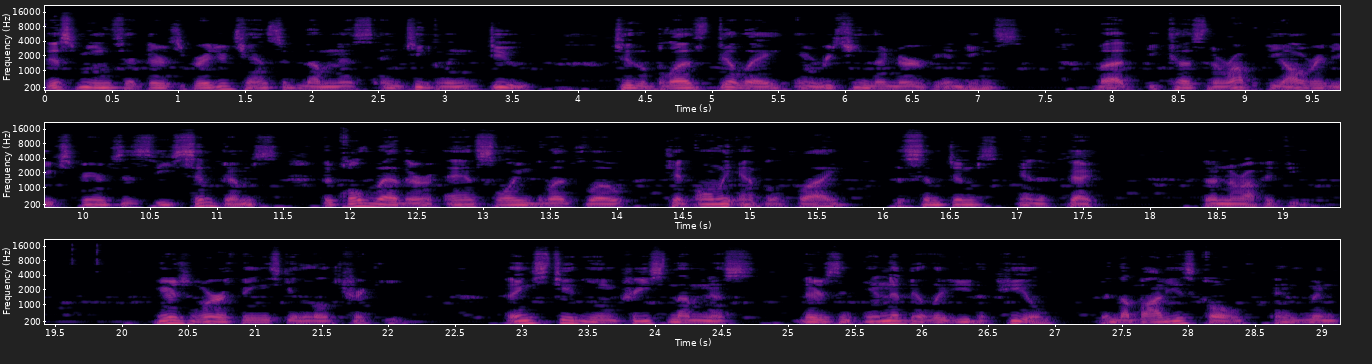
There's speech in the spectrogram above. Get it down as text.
This means that there's a greater chance of numbness and tingling due to the blood's delay in reaching the nerve endings. But because neuropathy already experiences these symptoms, the cold weather and slowing blood flow can only amplify the symptoms and affect the neuropathy. Here's where things get a little tricky. Thanks to the increased numbness, there's an inability to feel when the body is cold and when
